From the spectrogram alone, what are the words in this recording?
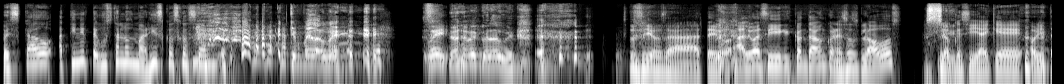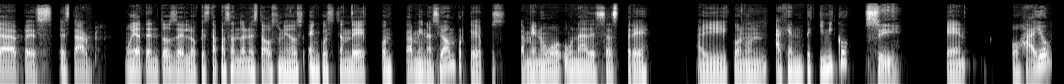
Pescado. A ti ni te gustan los mariscos, José. ¿Qué pedo, güey? Güey. No, no me acuerdo, güey. Pues sí, o sea, te digo, algo así contaban con esos globos. Lo que sí hay que ahorita, pues, estar muy atentos de lo que está pasando en Estados Unidos en cuestión de contaminación, porque pues, también hubo una desastre ahí con un agente químico. Sí. En Ohio.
